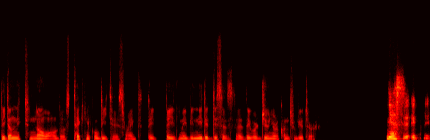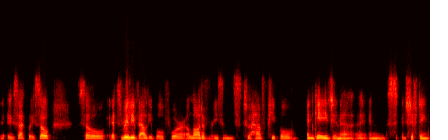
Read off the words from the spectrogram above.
They don't need to know all those technical details, right? They they maybe needed this as, as they were junior contributor. Yes, exactly. So so it's really valuable for a lot of reasons to have people engage in a in, in shifting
